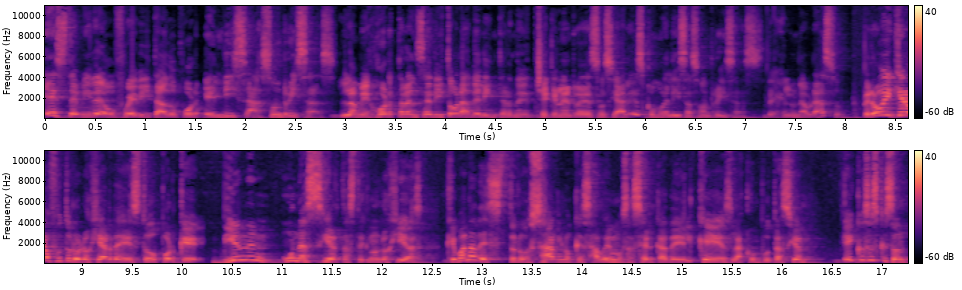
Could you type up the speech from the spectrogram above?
Este video fue editado por Elisa Sonrisas, la mejor transeditora del Internet. Chequen en redes sociales como Elisa Sonrisas. Déjenle un abrazo. Pero hoy quiero futurologiar de esto porque vienen unas ciertas tecnologías que van a destrozar lo que sabemos acerca de qué es la computación. Hay cosas que son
